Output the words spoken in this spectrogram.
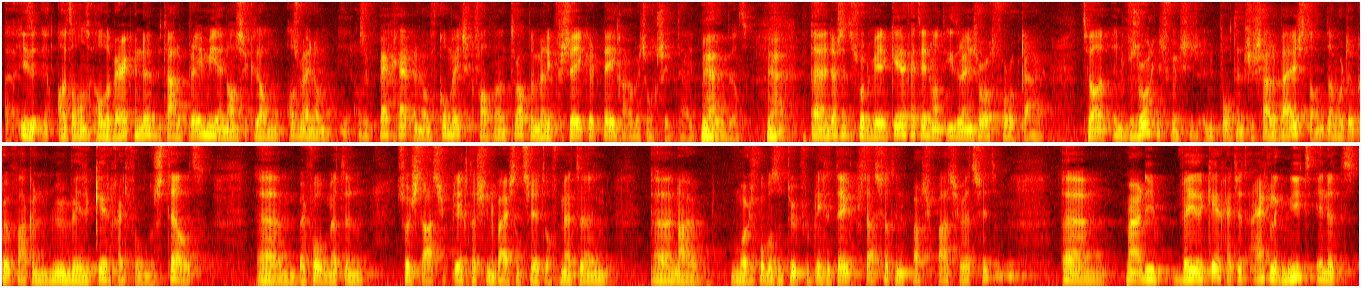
Eh, ieder- althans, alle werkenden betalen premie. En als ik dan, als wij dan, als ik pech heb en overkom iets, ik val van een trap, dan ben ik verzekerd tegen arbeidsongeschiktheid, bijvoorbeeld. ja. Eh, daar zit een soort wederkerigheid in, want iedereen zorgt voor elkaar. Terwijl in de verzorgingsfuncties, in, bijvoorbeeld in de sociale bijstand, daar wordt ook heel vaak een, nu een wederkerigheid verondersteld. Ehm bijvoorbeeld met een sollicitatieplicht als je in de bijstand zit, of met een, eh nou, een mooi voorbeeld is natuurlijk verplichte tegenprestatie dat in de participatiewet zit. Ehm, maar die wederkerigheid zit eigenlijk niet in het,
